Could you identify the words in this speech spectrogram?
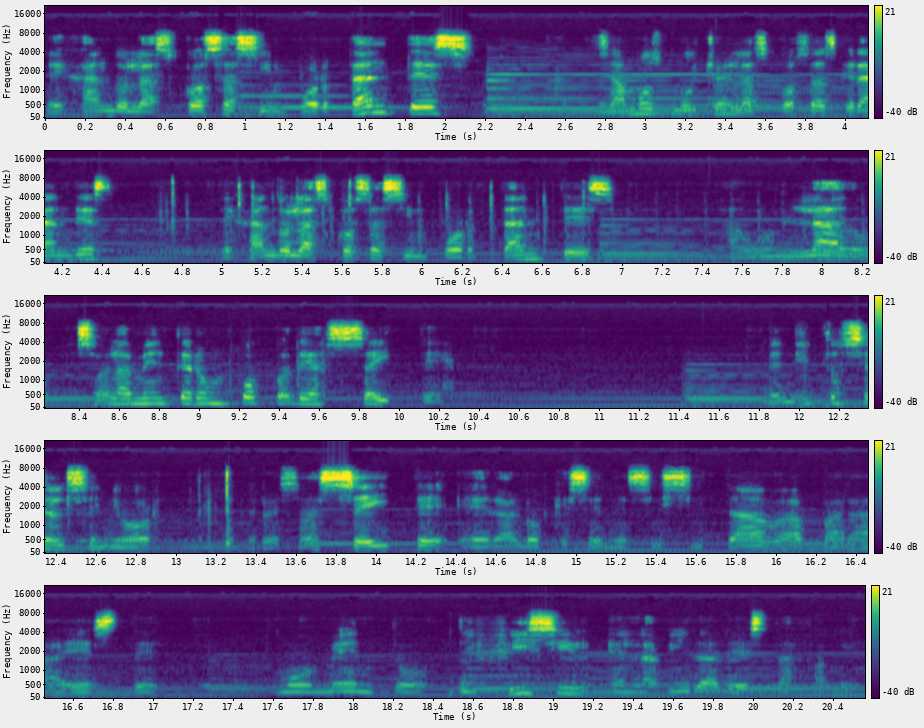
dejando las cosas importantes, enfatizamos mucho en las cosas grandes, dejando las cosas importantes lado, solamente era un poco de aceite. Bendito sea el Señor, pero ese aceite era lo que se necesitaba para este momento difícil en la vida de esta familia.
